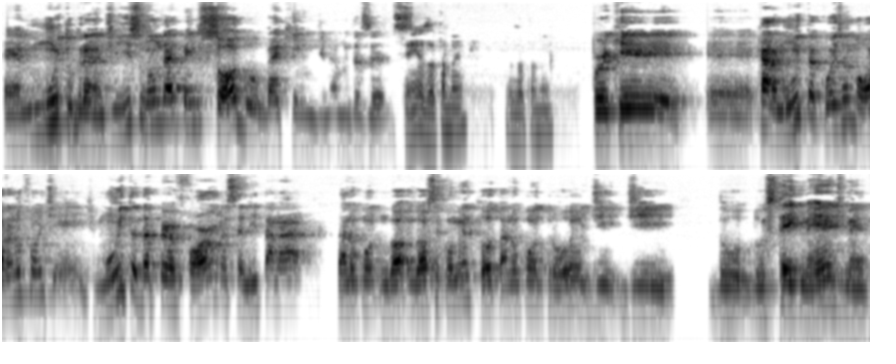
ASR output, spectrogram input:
é muito grande. E isso não depende só do back-end, né, muitas vezes. Sim, exatamente. Exatamente. Porque, é, cara, muita coisa mora no front-end. Muita da performance ali está na tá no, igual, você comentou, tá no controle de, de, do, do state management,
